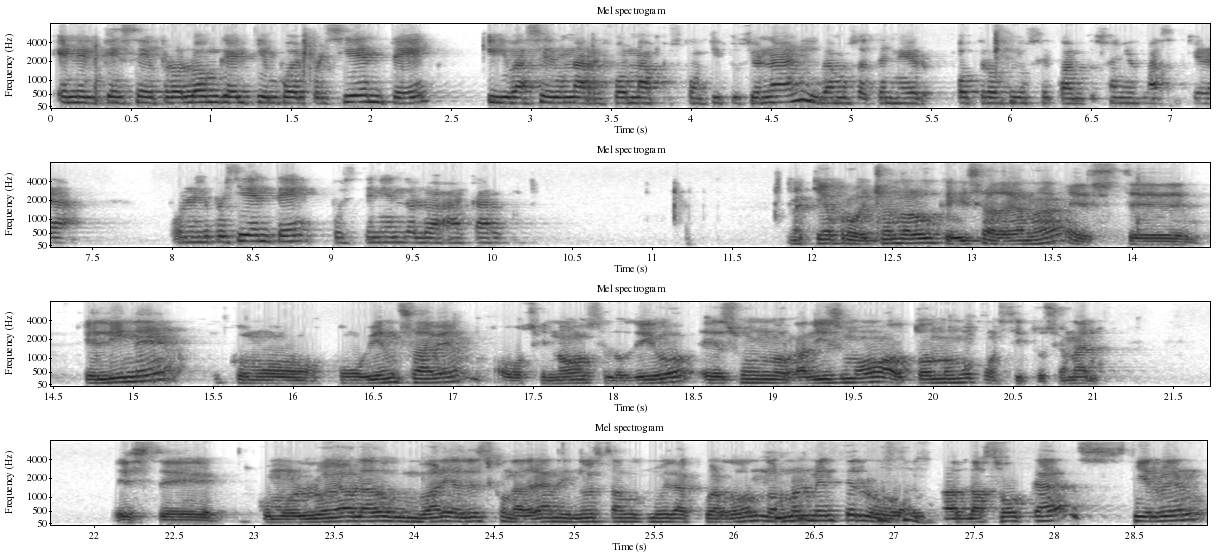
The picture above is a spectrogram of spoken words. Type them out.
en el que se prolongue el tiempo del presidente y va a ser una reforma pues, constitucional y vamos a tener otros no sé cuántos años más siquiera por el presidente, pues teniéndolo a cargo. Aquí aprovechando algo que dice Adriana, este, el INE, como, como bien saben, o si no se los digo, es un organismo autónomo constitucional. Este, como lo he hablado varias veces con Adriana y no estamos muy de acuerdo, normalmente las OCAs sirven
